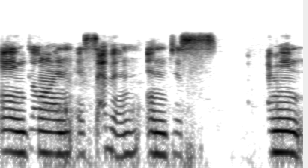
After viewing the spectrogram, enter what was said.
and go on as seven and just I mean,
